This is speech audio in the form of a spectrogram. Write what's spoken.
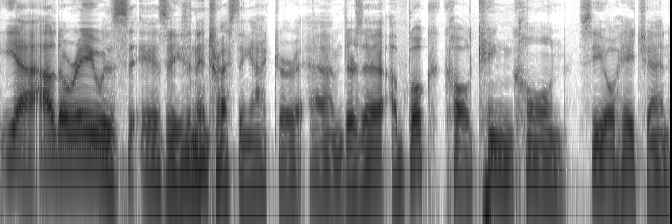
yeah, Aldo Ray was is he's an interesting actor. Um, there's a, a book called King Cohn, C O H N,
